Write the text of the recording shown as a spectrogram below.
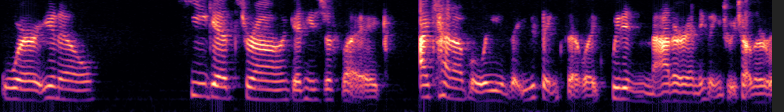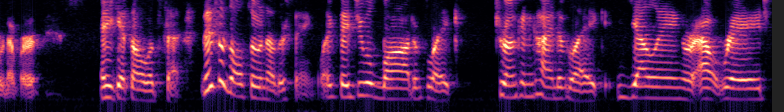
where, you know, he gets drunk and he's just like, I cannot believe that you think that like we didn't matter anything to each other or whatever. And he gets all upset. This is also another thing. Like they do a lot of like drunken kind of like yelling or outrage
